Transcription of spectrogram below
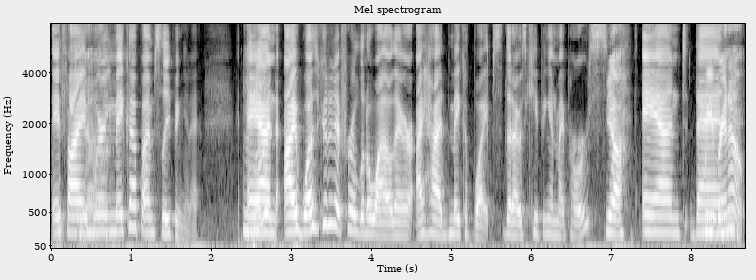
if I'm Yeah. wearing makeup, I'm sleeping in it. Mhm. And I was good at it for a little while there. I had makeup wipes that I was keeping in my purse. Yeah. And then we ran out.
